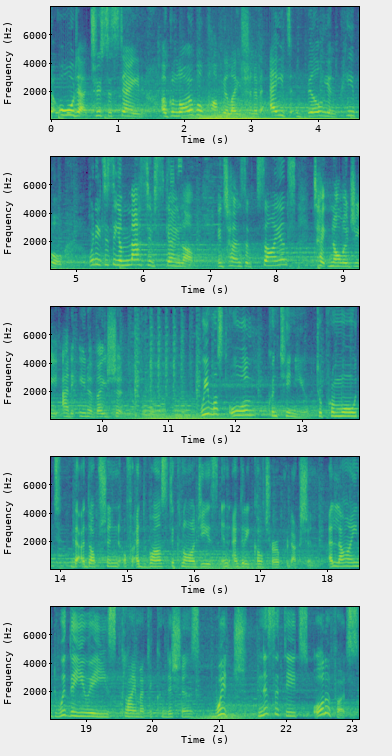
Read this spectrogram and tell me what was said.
order to sustain a global population of 8 billion people, we need to see a massive scale up in terms of science, technology, and innovation. We must all continue to promote the adoption of advanced technologies in agricultural production, aligned with the UAE's climatic conditions, which necessitates all of us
